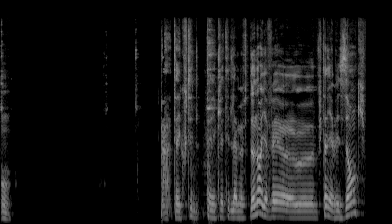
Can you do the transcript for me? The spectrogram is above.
Hum. Ah, t'as écouté, t'as éclaté de la meuf. Non, non, il y avait... euh, Putain, il y avait Zank,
